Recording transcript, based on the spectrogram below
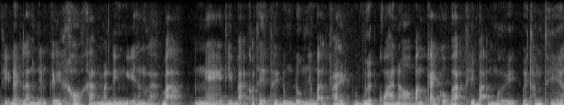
Thì đấy là những cái khó khăn mà ninh nghĩ rằng là bạn nghe thì bạn có thể thấy đúng đúng, nhưng bạn phải vượt qua nó bằng cách của bạn thì bạn mới mới thấm thía.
